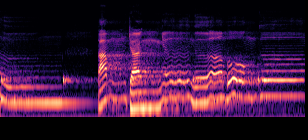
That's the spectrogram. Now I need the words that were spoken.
hương. Tâm trần như ngựa buông cương.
